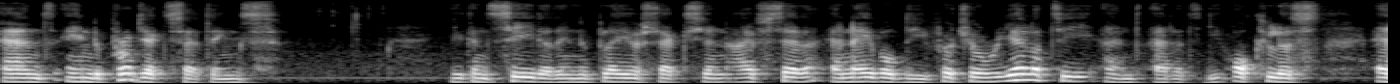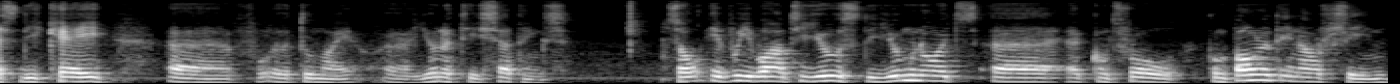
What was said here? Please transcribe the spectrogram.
and in the project settings you can see that in the player section I've set enabled the virtual reality and added the Oculus SDK uh, to my uh, Unity settings. So if we want to use the humanoid control component in our scene,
